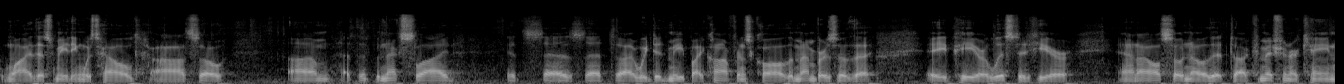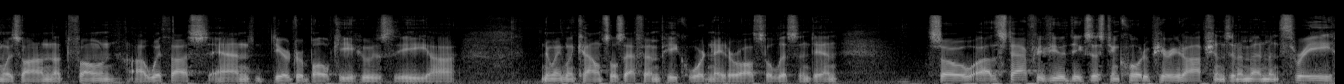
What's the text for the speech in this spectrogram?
why this meeting was held. Uh, So um, at the the next slide, it says that uh, we did meet by conference call. The members of the AP are listed here. And I also know that uh, Commissioner Kane was on the phone uh, with us, and Deirdre Boelke, who's the uh, New England Council's FMP coordinator, also listened in. So uh, the staff reviewed the existing quota period options in Amendment 3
